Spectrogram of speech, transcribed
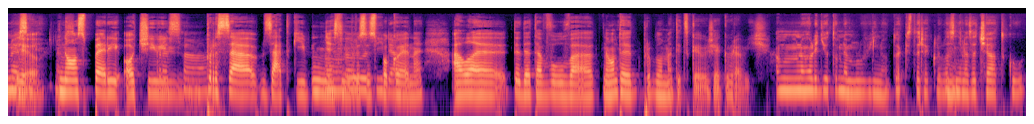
No, jasně, jasně. Nos, pery, oči, prsa, prsa zadky, nie som no, prostě spokojené. Ale teda ta vulva, no to je problematické už, jak vravíš. A mnoho lidí o tom nemluví, no to jak jste řekli vlastně hmm. na začátku,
